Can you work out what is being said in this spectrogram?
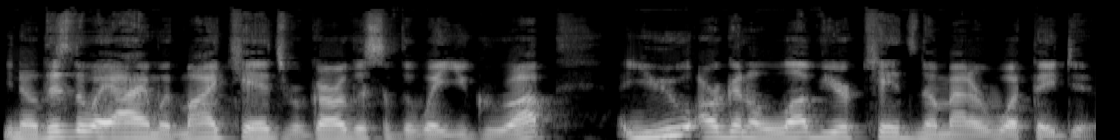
you know, this is the way I am with my kids, regardless of the way you grew up. You are going to love your kids no matter what they do.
